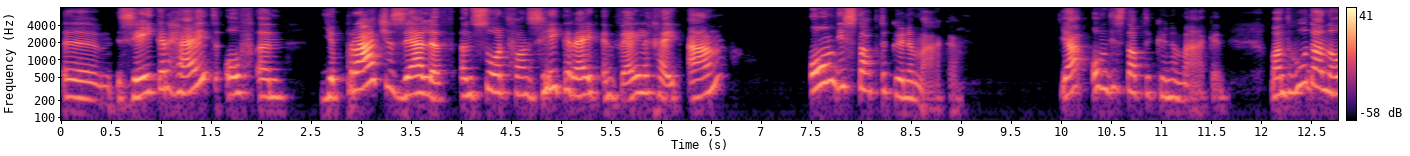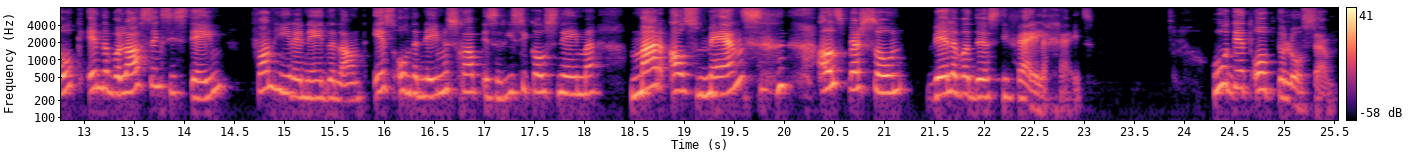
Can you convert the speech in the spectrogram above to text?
um, zekerheid of een... Je praat jezelf een soort van zekerheid en veiligheid aan om die stap te kunnen maken. Ja, om die stap te kunnen maken. Want hoe dan ook, in het belastingssysteem van hier in Nederland is ondernemerschap, is risico's nemen. Maar als mens, als persoon, willen we dus die veiligheid. Hoe dit op te lossen?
